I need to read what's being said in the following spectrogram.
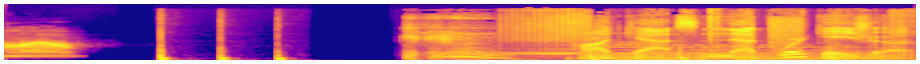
Hello? Podcast Network Asia.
